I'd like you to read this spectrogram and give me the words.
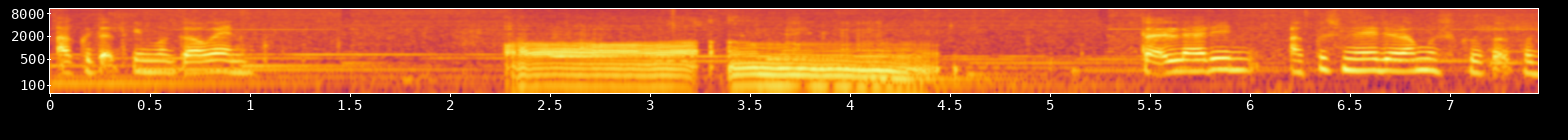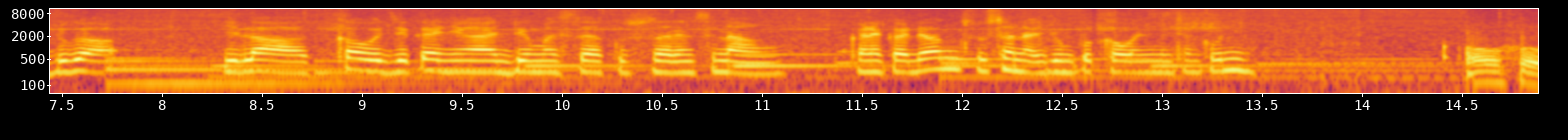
aku tak terima kau kan? uh, um, Tak lah Rin, aku sebenarnya dah lama suka kat kau juga. Yelah, kau je kan yang ada masa aku susah dan senang. Kadang-kadang susah nak jumpa kawan macam kau ni. oh ho.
